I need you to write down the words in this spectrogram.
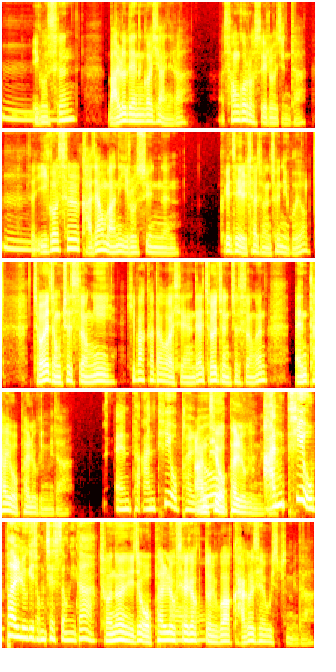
음. 이것은 말로 되는 것이 아니라 선거로서 이루어진다. 음. 이것을 가장 많이 이룰 수 있는 그게 제 1차 전선이고요. 저의 정체성이 희박하다고 하시는데 저의 정체성은 엔타이 586입니다. 엔타 안티 586. 안티 586입니다. 안티 586이 정체성이다. 저는 이제 586 어. 세력들과 각을 세우고 싶습니다.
